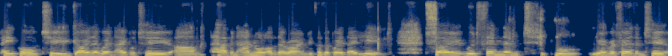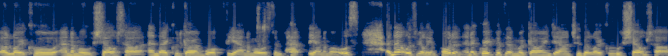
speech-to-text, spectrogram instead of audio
people to go. They weren't able to um, have an animal of their own because of where they lived, so we'd send them to, we'll you know, refer them to a local animal shelter, and they could go and walk the animals and pat the animals, and that was really important. And a group of them were going down to the local shelter,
